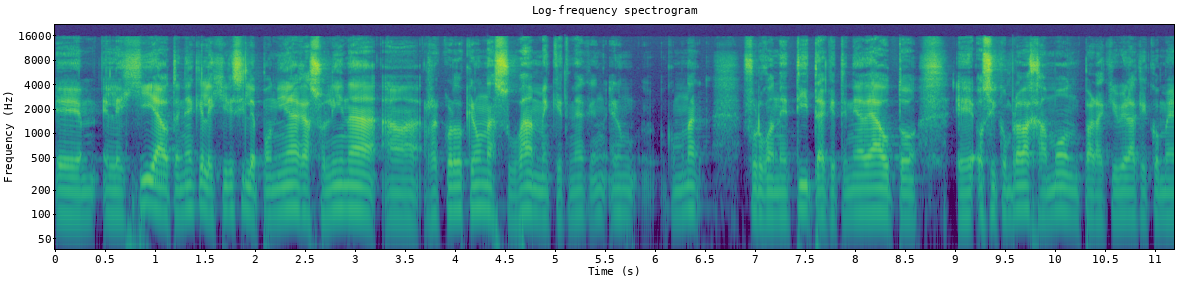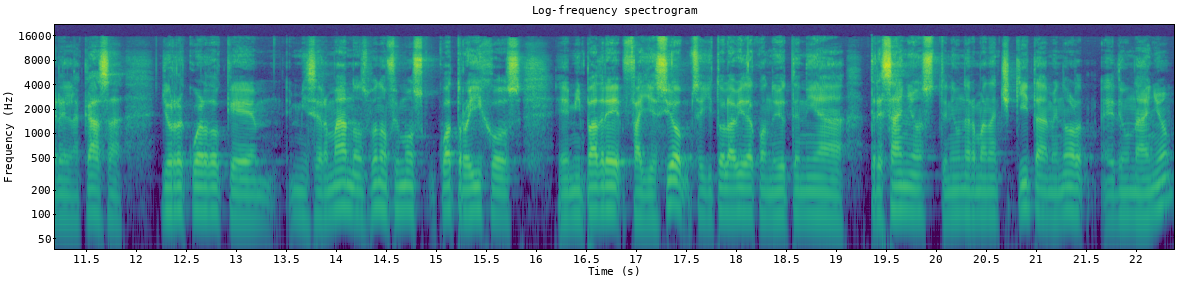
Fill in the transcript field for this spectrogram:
em, elegía o tenía que elegir si le ponía gasolina a, recuerdo que era una Subame, que tenía era como una furgonetita que tenía de auto, eh, o si compraba jamón para que hubiera que comer en la casa. Yo recuerdo que mis hermanos, bueno, fuimos cuatro hijos, eh, mi padre falleció, se quitó la vida cuando yo tenía tres años, tenía una hermana chiquita, menor eh, de un año,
